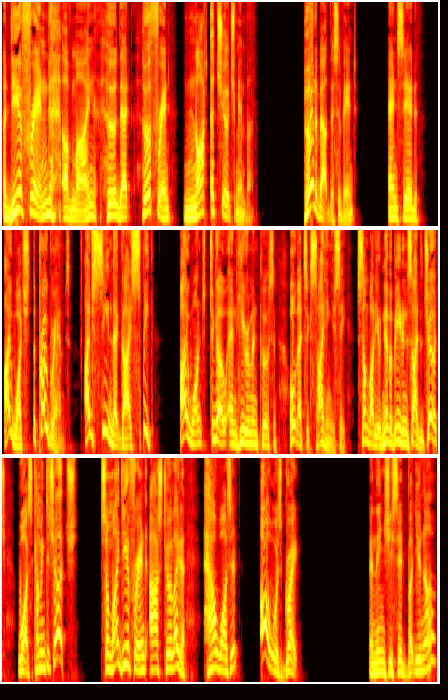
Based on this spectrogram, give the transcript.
A dear friend of mine heard that her friend, not a church member, heard about this event and said, I watched the programs. I've seen that guy speak. I want to go and hear him in person. Oh, that's exciting, you see. Somebody who'd never been inside the church was coming to church. So my dear friend asked her later, How was it? Oh, it was great. And then she said, But you know,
